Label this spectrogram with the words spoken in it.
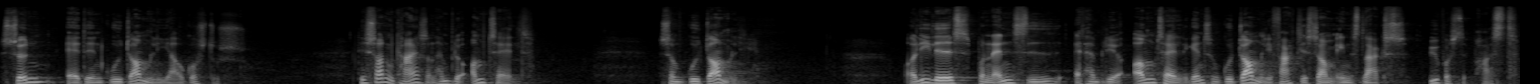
søn af den guddommelige Augustus. Det er sådan, kejseren han blev omtalt som guddommelig. Og ligeledes på den anden side, at han bliver omtalt igen som guddommelig, faktisk som en slags ypperste præst.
